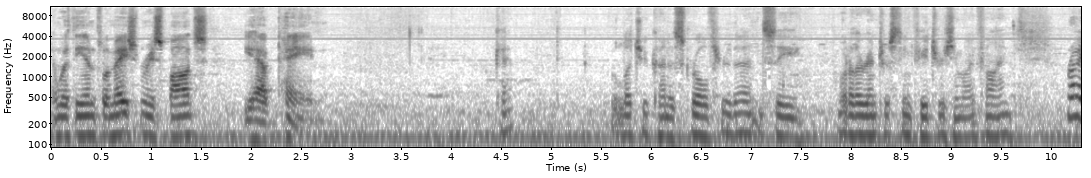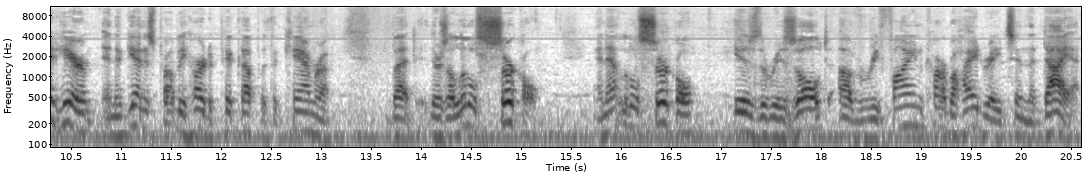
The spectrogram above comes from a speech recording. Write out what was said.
and with the inflammation response, you have pain. Okay. We'll let you kind of scroll through that and see what other interesting features you might find. Right here, and again, it's probably hard to pick up with the camera, but there's a little circle, and that little circle is the result of refined carbohydrates in the diet.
